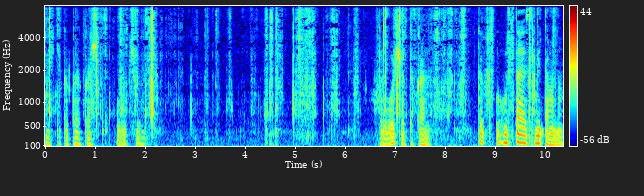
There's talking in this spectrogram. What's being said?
Видите, какая кашица получилась. Хорошая такая, как густая сметана.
